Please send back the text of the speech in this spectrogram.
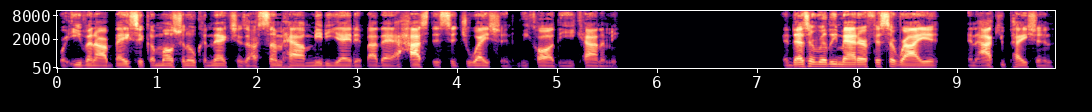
where even our basic emotional connections are somehow mediated by that hostage situation we call the economy. It doesn't really matter if it's a riot, an occupation,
